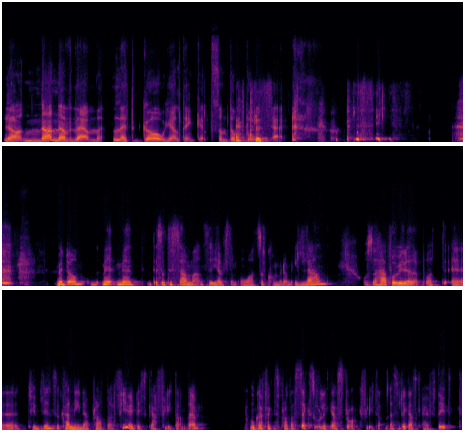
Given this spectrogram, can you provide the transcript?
Ja, none of them let go helt enkelt som de borde. Precis. Med dem, med, med, så tillsammans så hjälps de åt så kommer de i land och så här får vi reda på att eh, tydligen så kan Nina prata fjärdiska flytande. Hon kan faktiskt prata sex olika språk flytande så det är ganska häftigt.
